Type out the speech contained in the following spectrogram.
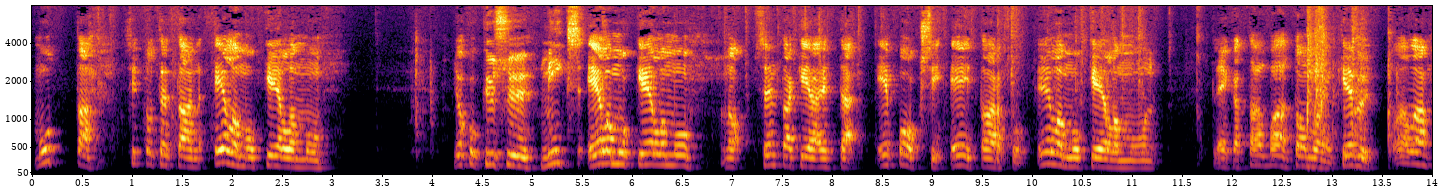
Mutta sitten otetaan elmukelmu. Joku kysyy, miksi elmukelmu? No sen takia, että epoksi ei tartu elmukelmuun. Leikataan vaan tommonen kevyt pala.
